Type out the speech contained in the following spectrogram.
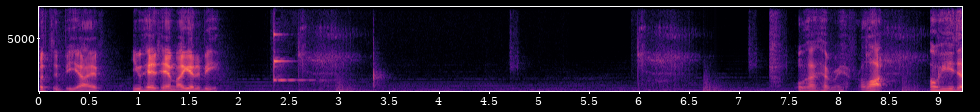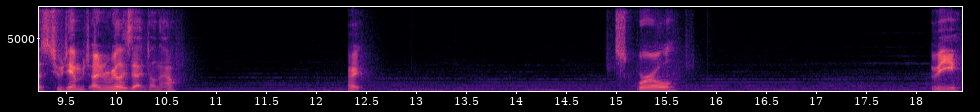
Put the beehive. You hit him, I get a bee. Oh, that hit me for a lot. Oh, he does two damage. I didn't realize that until now. Alright. Squirrel. V.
